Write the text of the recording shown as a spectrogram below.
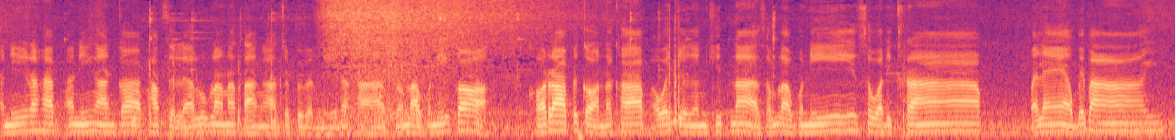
อันนี้นะครับ อันนี้งานก็พับเสร็จแล้วรูปร่างหน้าตางานจะเป็นแบบนี้นะครับสำหรับวันนี้ก็ขอลาไปก่อนนะครับ เอาไว้เจอกันคลิปหน้าสำหรับวันนี้ สวัสดีครับ ไปแล้ว บ๊ายบาย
